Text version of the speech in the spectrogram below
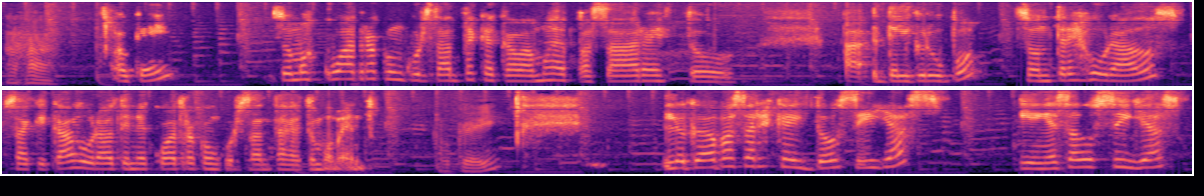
Ajá. ¿ok? Somos cuatro concursantes que acabamos de pasar esto ah, del grupo. Son tres jurados, o sea que cada jurado tiene cuatro concursantes en este momento. Ok. Lo que va a pasar es que hay dos sillas y en esas dos sillas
